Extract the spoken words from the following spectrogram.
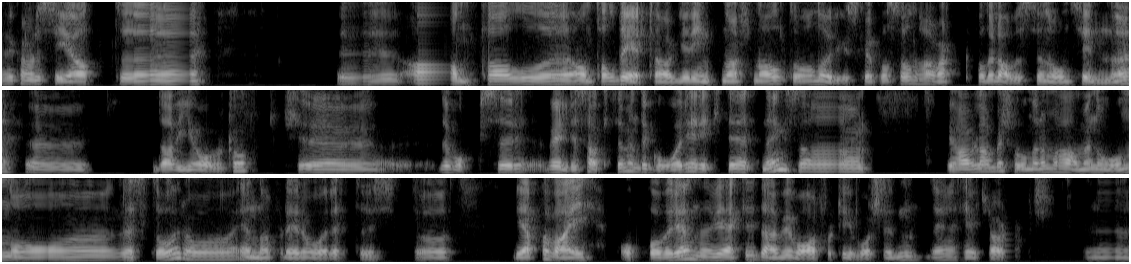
Vi kan vel si at uh, antall, antall deltakere internasjonalt og norgescup og sånn har vært på det laveste noensinne da vi overtok. Eh, det vokser veldig sakte, men det går i riktig retning. Så vi har vel ambisjoner om å ha med noen nå neste år, og enda flere år etter. Så vi er på vei oppover igjen. Vi er ikke der vi var for 20 år siden. Det er helt klart. Eh,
